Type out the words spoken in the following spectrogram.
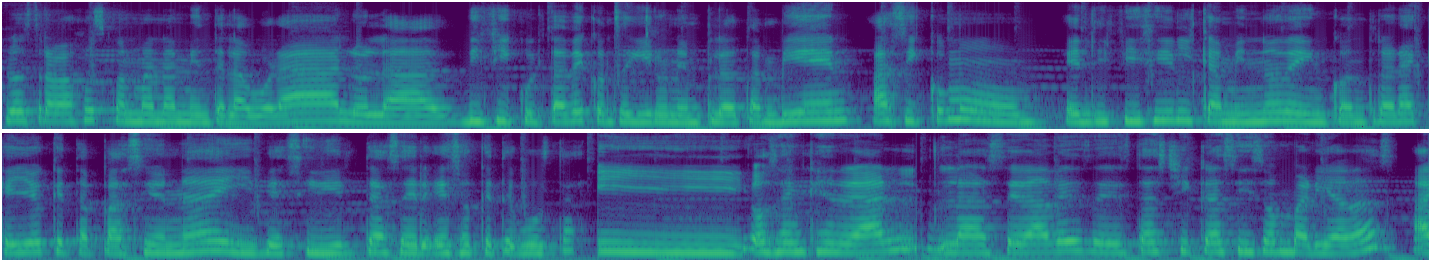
los trabajos con mal ambiente laboral o la dificultad de conseguir un empleo también, así como el difícil camino de encontrar aquello que te apasiona y decidirte a hacer eso que te gusta. Y, o sea, en general, las edades de estas chicas sí son variadas. Hay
